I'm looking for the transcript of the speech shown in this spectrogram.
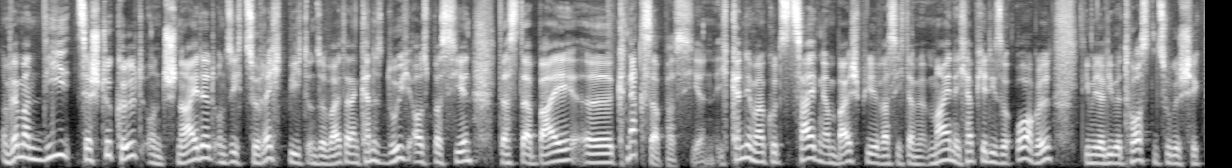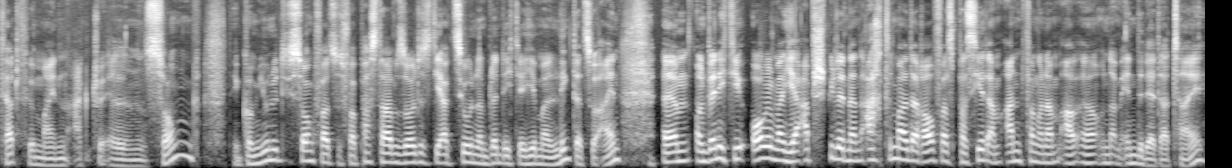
Und wenn man die zerstückelt und schneidet und sich zurechtbiegt und so weiter, dann kann es durchaus passieren, passieren, dass dabei äh, Knackser passieren. Ich kann dir mal kurz zeigen am Beispiel, was ich damit meine. Ich habe hier diese Orgel, die mir der liebe Thorsten zugeschickt hat für meinen aktuellen Song, den Community-Song. Falls du es verpasst haben solltest, die Aktion, dann blende ich dir hier mal einen Link dazu ein. Ähm, und wenn ich die Orgel mal hier abspiele, dann achte mal darauf, was passiert am Anfang und am, äh, und am Ende der Datei.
